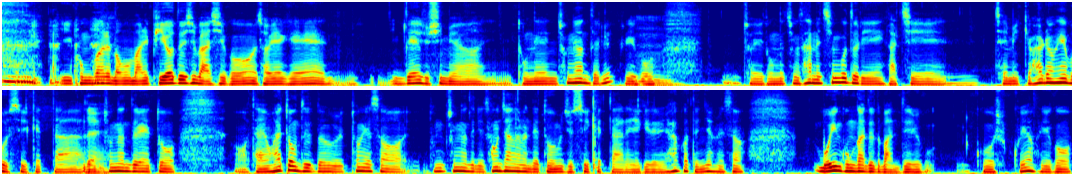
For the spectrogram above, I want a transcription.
이 공간을 너무 많이 비워두지 마시고 저희에게 임대해 주시면 동네 청년들 그리고 음. 저희 동네 친구 사는 친구들이 같이 재밌게 활용해 볼 수 있겠다. 네. 청년들의 또 어, 다양한 활동들을 통해서 청년들이 성장하는 데 도움이 줄 수 있겠다는 얘기를 하거든요. 그래서 모임 공간들도 만들고 싶고요. 그리고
